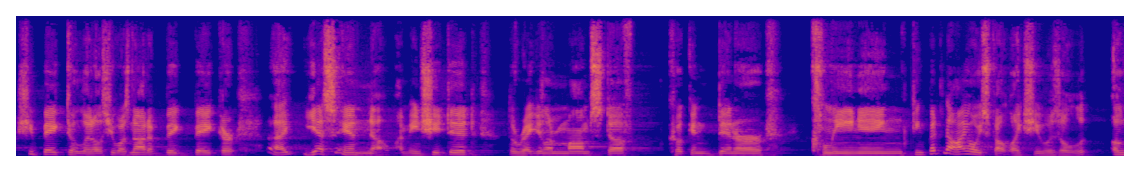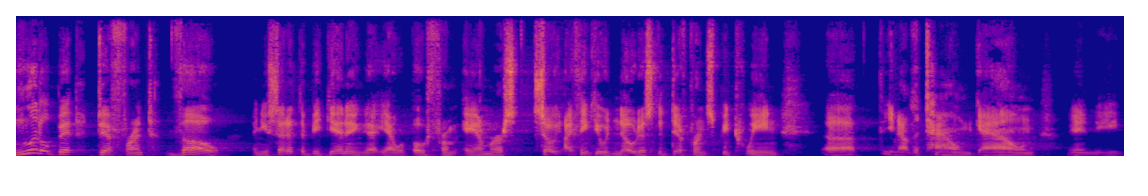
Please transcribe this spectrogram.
she baked a little. She was not a big baker. Uh, yes and no. I mean, she did the regular mom stuff, cooking dinner, cleaning, but no, I always felt like she was a, a little bit different, though and you said at the beginning that, yeah, we're both from Amherst. So I think you would notice the difference between, uh, you know, the town gown and the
